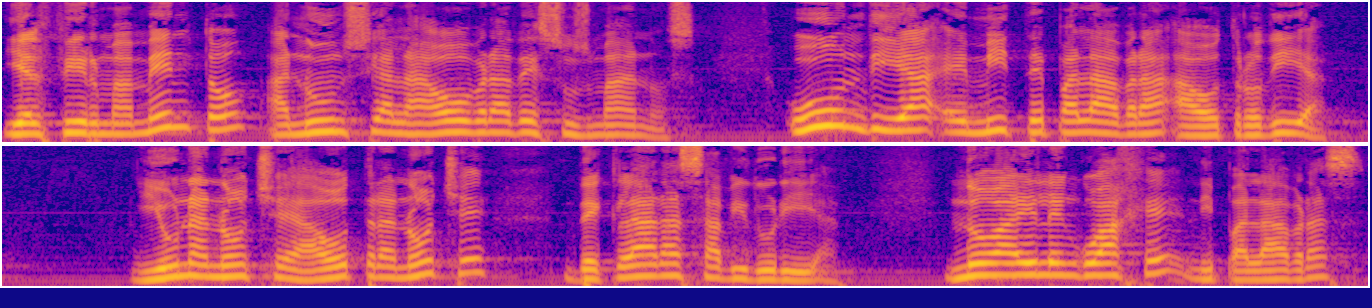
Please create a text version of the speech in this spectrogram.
y el firmamento anuncia la obra de sus manos. Un día emite palabra a otro día y una noche a otra noche declara sabiduría. No hay lenguaje ni palabras,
